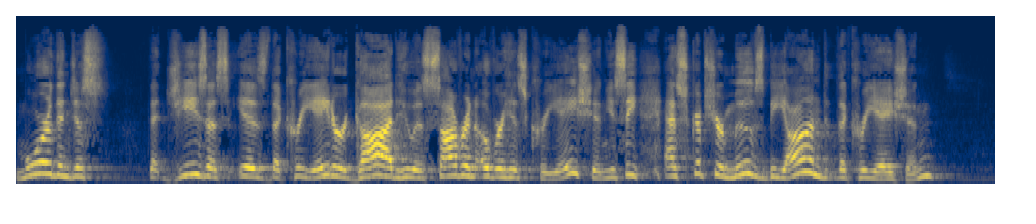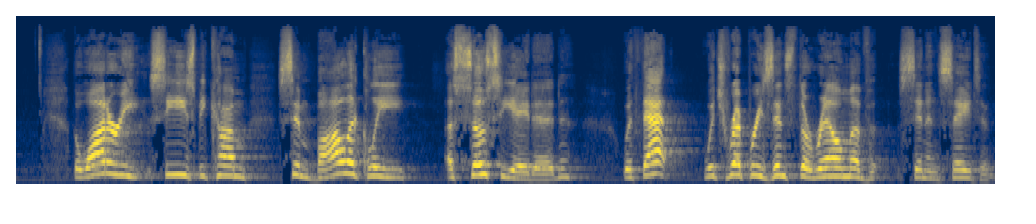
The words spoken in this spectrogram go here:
more than just that Jesus is the creator God who is sovereign over his creation. You see, as scripture moves beyond the creation, the watery seas become symbolically associated with that which represents the realm of sin and Satan.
